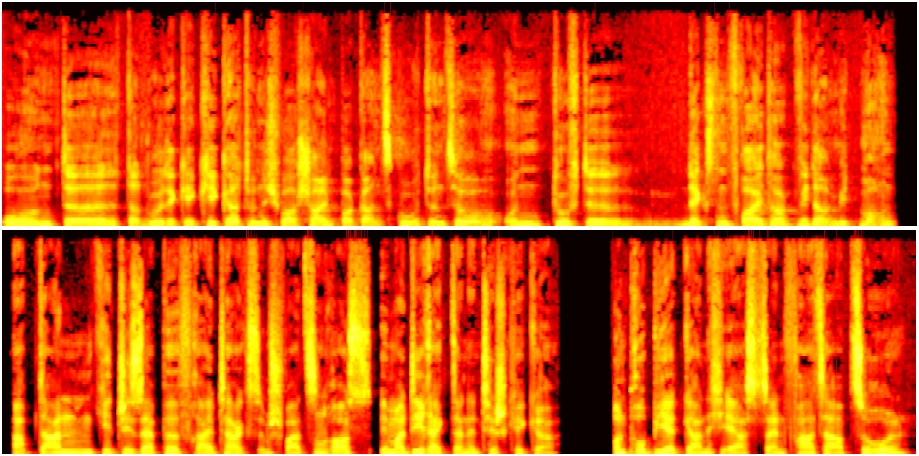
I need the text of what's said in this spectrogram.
Und äh, dann wurde gekickert und ich war scheinbar ganz gut und so und durfte nächsten Freitag wieder mitmachen. Ab dann geht Giuseppe freitags im Schwarzen Ross immer direkt an den Tischkicker und probiert gar nicht erst, seinen Vater abzuholen.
